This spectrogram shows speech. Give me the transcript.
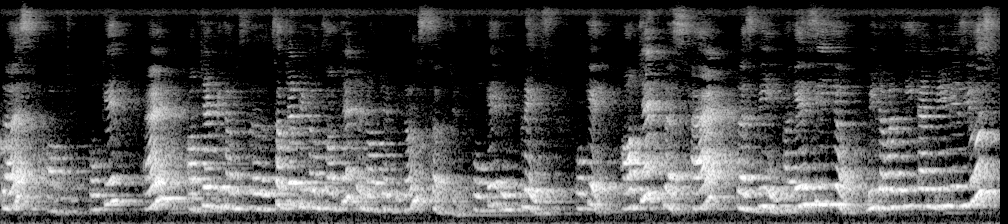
plus object. Okay? And object becomes uh, subject becomes object and object becomes subject. Okay? In place. Okay? Object plus had plus been. Again see here. B double E and been is used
